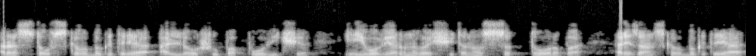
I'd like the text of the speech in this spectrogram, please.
ростовского богатыря Алешу Поповича и его верного щитоносца Торопа, рязанского богатыря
